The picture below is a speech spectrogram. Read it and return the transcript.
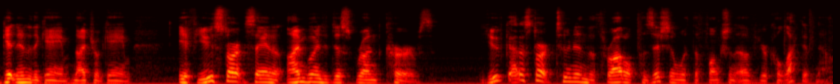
getting into the game, nitro game, if you start saying that I'm going to just run curves, you've got to start tuning the throttle position with the function of your collective now.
